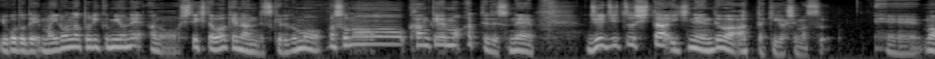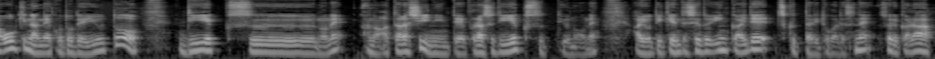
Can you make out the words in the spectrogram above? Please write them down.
いうことで、まあいろんな取り組みをね、あの、してきたわけなんですけれども、まあその関係もあってですね、充実した1年ではあった気がします。えー、まあ、大きな、ね、ことで言うと DX のねあの新しい認定プラス DX っていうのをね IoT 検定制度委員会で作ったりとかですね。それから、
